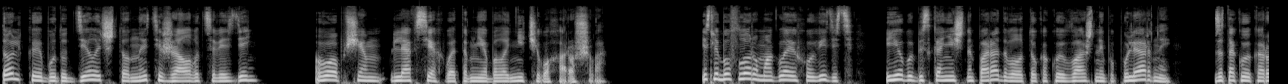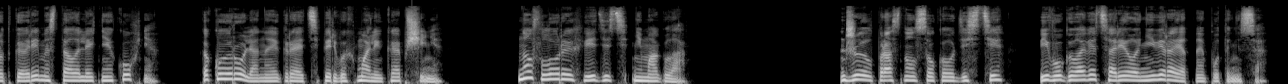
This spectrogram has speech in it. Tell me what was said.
только и будут делать, что ныть и жаловаться весь день. В общем, для всех в этом не было ничего хорошего. Если бы Флора могла их увидеть, ее бы бесконечно порадовало то, какой важной и популярной за такое короткое время стала летняя кухня, какую роль она играет теперь в их маленькой общине. Но Флора их видеть не могла. Джоэл проснулся около десяти, в его голове царила невероятная путаница.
